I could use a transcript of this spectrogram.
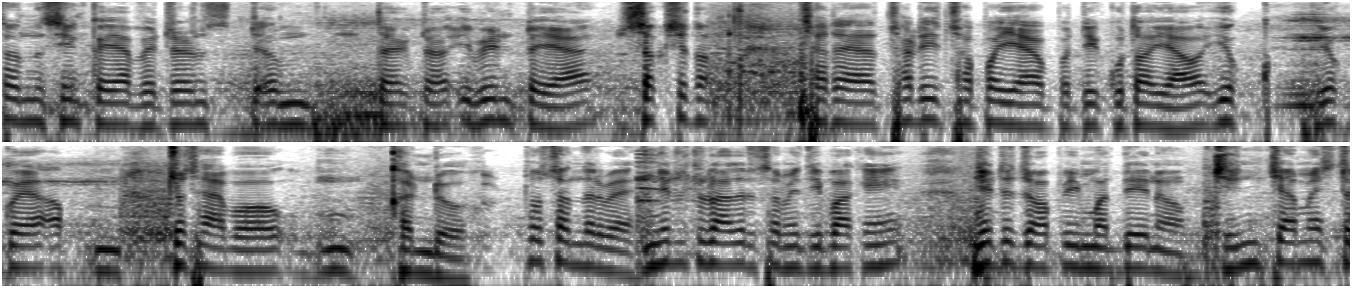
सन्दसिङ कया भेटरन्स त इभेन्ट या सक्षित छटा छडी छप यापट्टि कुता या यो यो कया चुछा ब खण्डो। तो सन्दर्भ नेट तुलादर समिति पाके नेट जपी मध्ये न। झिन्चामेस्ट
